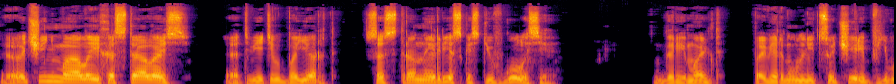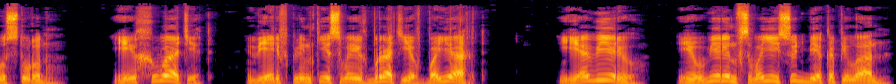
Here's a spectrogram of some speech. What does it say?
Очень мало их осталось», — ответил Боярд со странной резкостью в голосе. Гримальд повернул лицо череп в его сторону. «Их хватит. Верь в клинки своих братьев, Боярд. Я верю и уверен в своей судьбе, капеллан.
